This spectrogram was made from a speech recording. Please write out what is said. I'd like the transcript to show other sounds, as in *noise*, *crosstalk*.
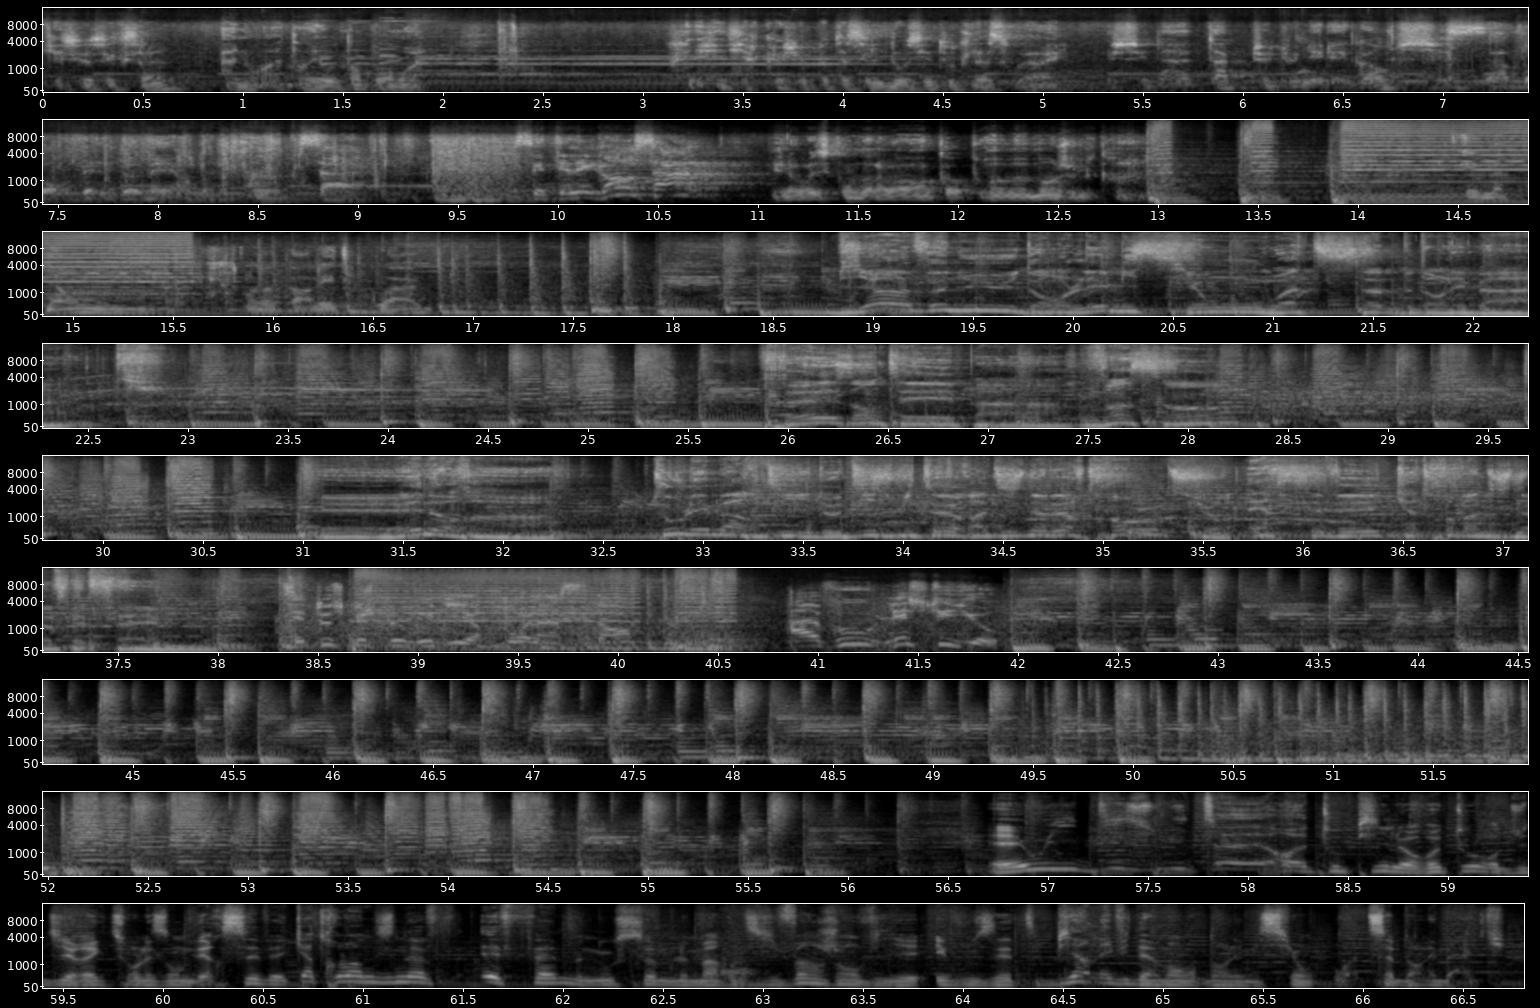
Qu'est-ce que c'est que ça? Ah non, attendez, autant pour moi. *laughs* Et dire que j'ai potassé le dossier toute la soirée. C'est d'un tact, d'une élégance. C'est ça, bordel de merde. Hein Ça, c'est élégant, ça Et nous risquons d'en avoir encore pour un moment, je le crains. Et maintenant, on va parler de quoi? Bienvenue dans l'émission What's Up dans les bacs. Présenté par Vincent mardis de 18h à 19h30 sur RCV 99 FM. C'est tout ce que je peux vous dire pour l'instant. À vous, les studios. Et oui, 18h tout pile, retour du direct sur les ondes RCV 99 FM. Nous sommes le mardi 20 janvier et vous êtes bien évidemment dans l'émission WhatsApp dans les bacs.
